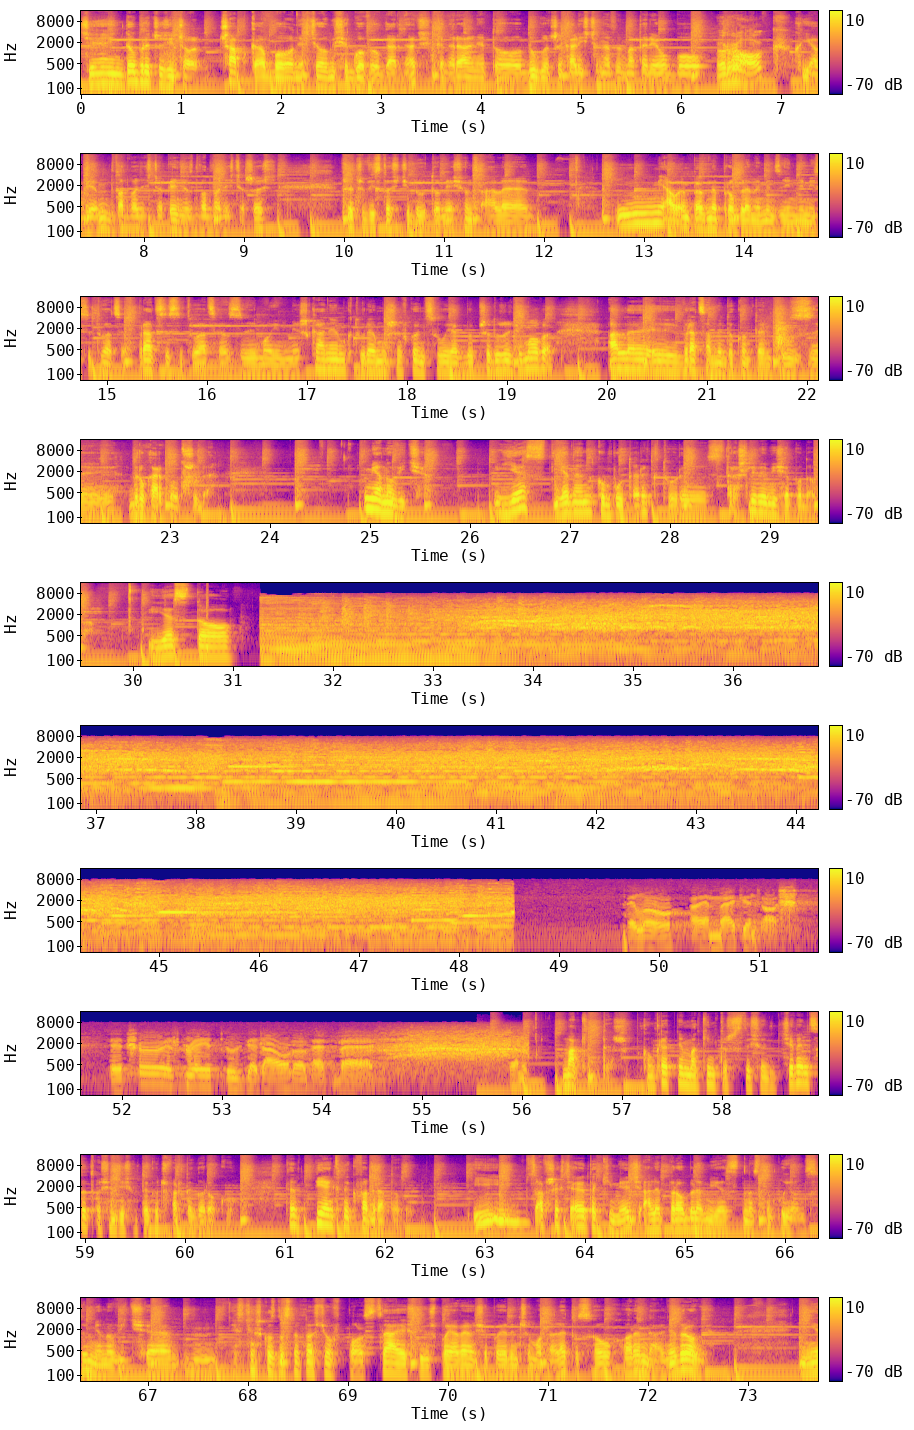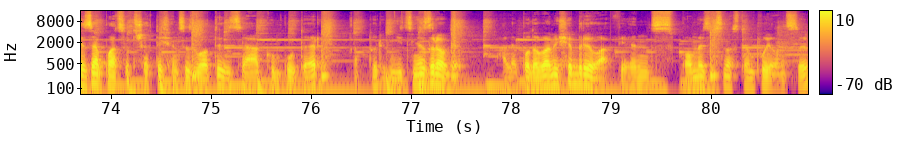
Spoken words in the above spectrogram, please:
Dzień dobry, cześć i czołem. Czapka, bo nie chciało mi się głowy ogarniać. Generalnie to długo czekaliście na ten materiał, bo Rok? ja wiem, 2,25 jest 2,26. W rzeczywistości był to miesiąc, ale miałem pewne problemy, między innymi sytuacja w pracy, sytuacja z moim mieszkaniem, które muszę w końcu jakby przedłużyć umowę, ale y, wracamy do kontentu z y, drukarką 3D. Mianowicie, jest jeden komputer, który straszliwie mi się podoba. Jest to Hello, I am Macintosh. It sure is great to get out of that bag. Macintosh, konkretnie Macintosh z 1984 roku. Ten piękny kwadratowy. I zawsze chciałem taki mieć, ale problem jest następujący, mianowicie mm, jest ciężko z dostępnością w Polsce, a jeśli już pojawiają się pojedyncze modele, to są horrendalnie drogie. Nie zapłacę 3000 zł za komputer, na którym nic nie zrobię, ale podoba mi się bryła, więc pomysł jest następujący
